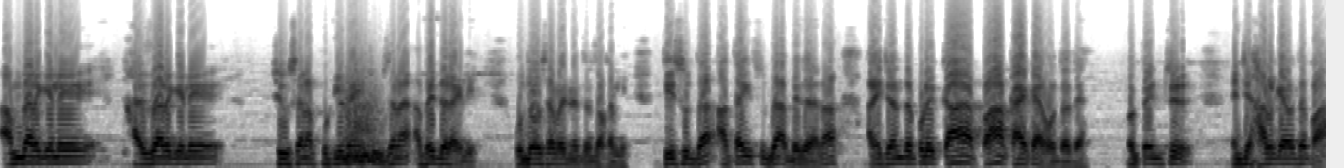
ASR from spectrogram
आमदार गेले खासदार गेले शिवसेना फुटली नाही शिवसेना अभेद्य राहिली. उद्धव साहेबांच्या नेतृत्वाखाली. ती सुद्धा आताही सुद्धा अभेद्य राहणार. आणि त्यानंतर पुढे का पहा काय काय होतं त्या. फक्त यांचे यांचे हाल काय होतं पहा.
